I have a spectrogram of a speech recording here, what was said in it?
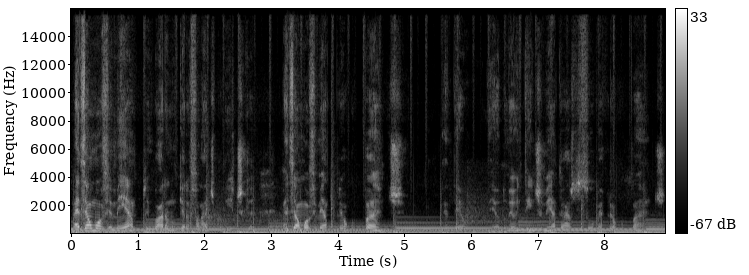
Mas é um movimento, embora não queira falar de política, mas é um movimento preocupante meu entendimento, eu acho super preocupante.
